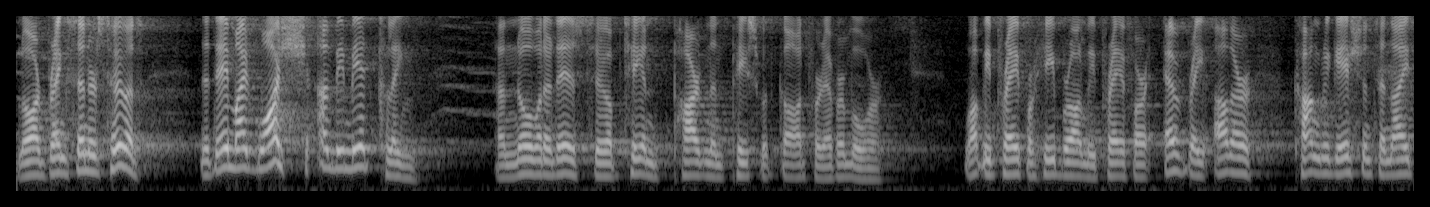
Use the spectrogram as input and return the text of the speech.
Lord, bring sinners to it, that they might wash and be made clean, and know what it is to obtain pardon and peace with God forevermore. What we pray for Hebron, we pray for every other congregation tonight,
